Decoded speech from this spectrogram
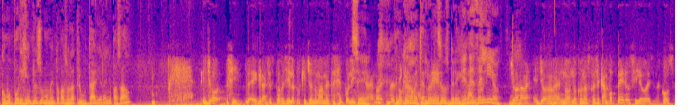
como, por ejemplo, en su momento pasó la tributaria el año pasado? Yo, sí, eh, gracias por decirlo porque yo no me voy a meter en política. No, quiero meterlo en esos berenjenales. En ese lío. Yo, no, yo no, no, conozco ese campo, pero sí le voy a decir una cosa.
